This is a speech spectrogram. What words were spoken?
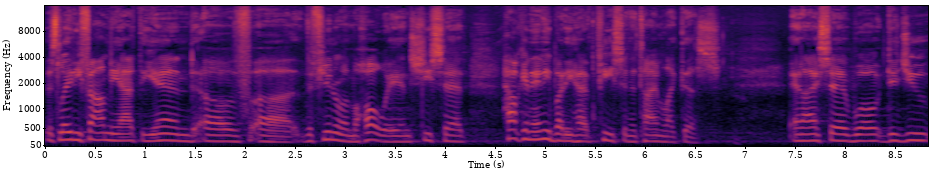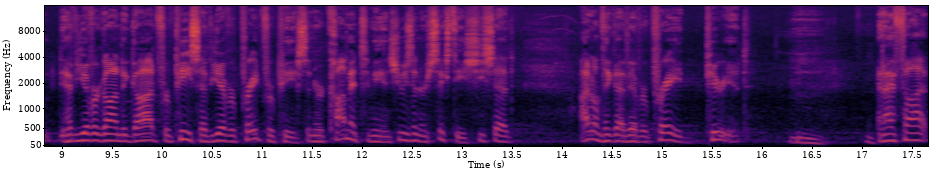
this lady found me at the end of uh, the funeral in the hallway, and she said, How can anybody have peace in a time like this? And I said, Well, did you have you ever gone to God for peace? Have you ever prayed for peace? And her comment to me, and she was in her 60s, she said, I don't think I've ever prayed, period. And I thought,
